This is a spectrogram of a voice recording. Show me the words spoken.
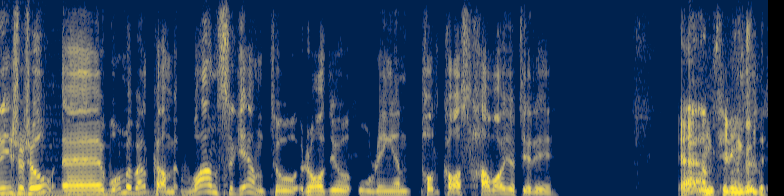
Thierry Chouchou, uh, warmly welcome once again to Radio O-ringen podcast. How are you, Thierry? Yeah, I'm feeling good.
